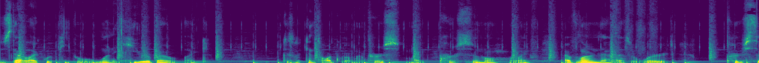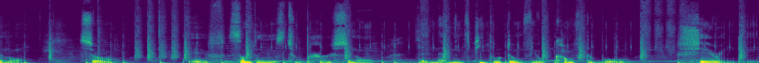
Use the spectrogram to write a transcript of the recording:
Is that like what people want to hear about? Like, because I can talk about my pers my personal life. I've learned that as a word, personal. So, if something is too personal, then that means people don't feel comfortable sharing it.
